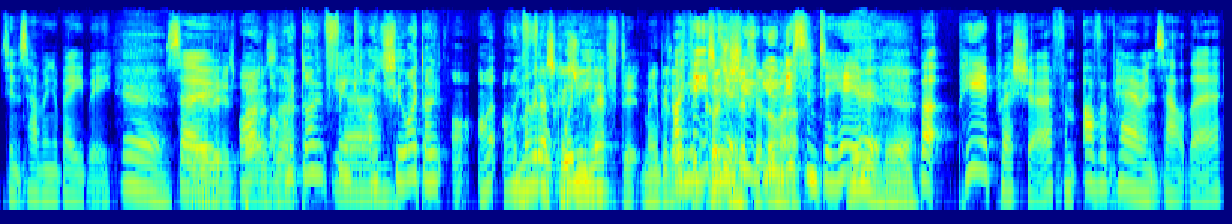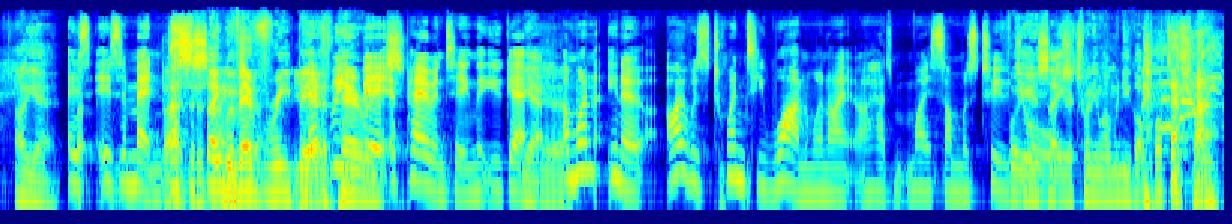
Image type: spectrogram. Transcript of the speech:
since having a baby. Yeah. So Really, as bad I, as I don't think I see I don't I, I I Maybe that's because when you he- left it. Maybe that's I think it's because you because left you, it long enough. listen to him, Yeah. Yeah. but peer pressure from other parents out there oh yeah is, is immense. that's, That's the the same with danger. every Yeah. bit Every of bit of parenting that you get. Yeah. Yeah. And when, you know, I was 21 when I, I had my son was two. thought you were going say you were 21 when you got potty trained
